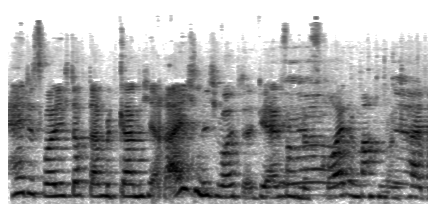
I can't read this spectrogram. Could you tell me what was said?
hey, das wollte ich doch damit gar nicht erreichen. Ich wollte dir einfach ja. eine Freude machen und ja. halt,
